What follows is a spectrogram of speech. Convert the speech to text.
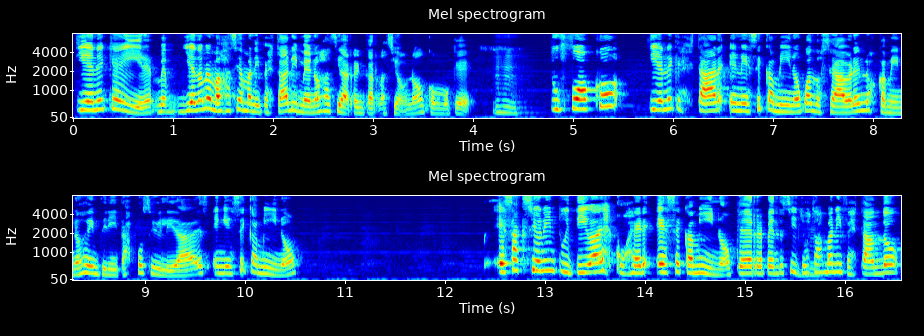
tiene que ir, me- yéndome más hacia manifestar y menos hacia reencarnación, ¿no? Como que Ujú. tu foco tiene que estar en ese camino cuando se abren los caminos de infinitas posibilidades, en ese camino, esa acción intuitiva de escoger ese camino, que de repente si tú estás manifestando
